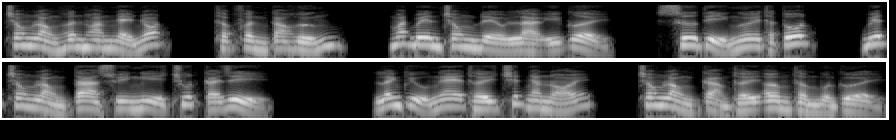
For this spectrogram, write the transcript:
trong lòng hân hoan nhảy nhót, thập phần cao hứng, mắt bên trong đều là ý cười, sư tỷ ngươi thật tốt, biết trong lòng ta suy nghĩ chút cái gì. Lãnh cửu nghe thấy chiết nhan nói, trong lòng cảm thấy âm thầm buồn cười,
